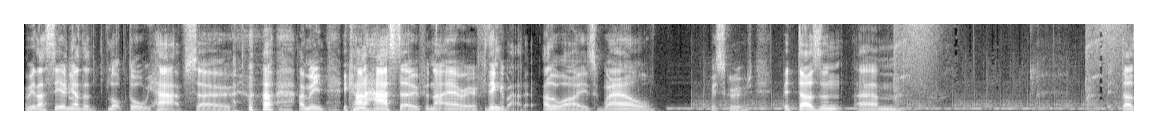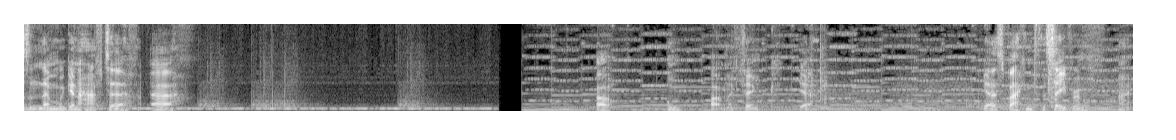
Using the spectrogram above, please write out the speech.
I mean, that's the only other locked door we have, so... I mean, it kind of has to open that area if you think about it. Otherwise, well, we're screwed. If it doesn't, um... If it doesn't, then we're going to have to... Uh, Oh. Wrong button, I think. Yeah. Yeah, let's back into the save room. Alright.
